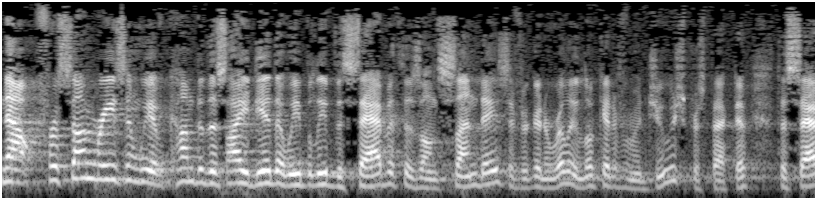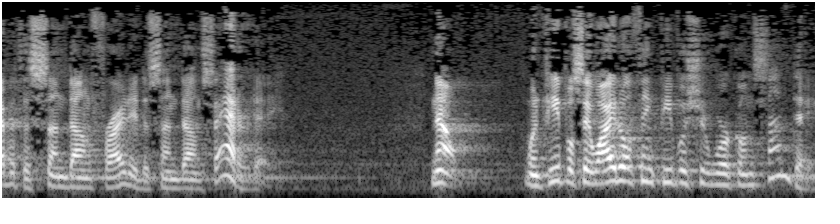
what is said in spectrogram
Now, for some reason, we have come to this idea that we believe the Sabbath is on Sundays. If you're going to really look at it from a Jewish perspective, the Sabbath is sundown Friday to sundown Saturday. Now, when people say, Well, I don't think people should work on Sunday,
